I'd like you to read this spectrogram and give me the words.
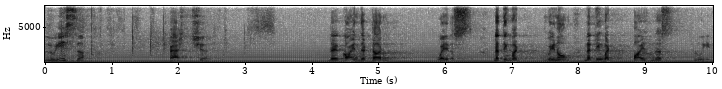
Louis Pasteur. They coined the term virus. Nothing but venom, nothing but poisonous fluid.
